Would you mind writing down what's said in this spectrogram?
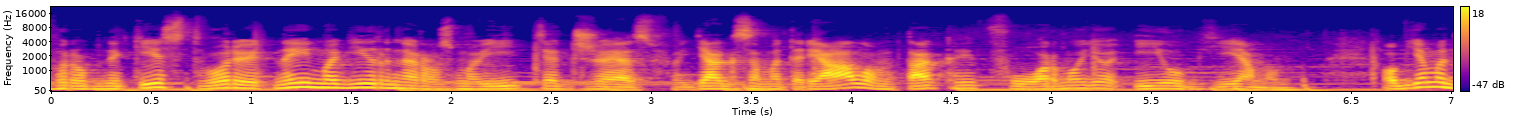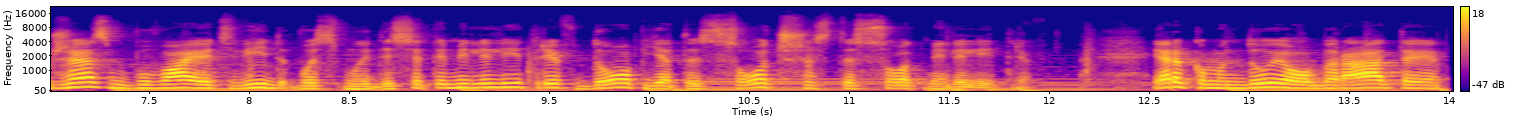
виробники створюють неймовірне розмаїття джезв як за матеріалом, так і формою і об'ємом. Об'єми джезв бувають від 80 мл до 500-600 мл. Я рекомендую обирати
